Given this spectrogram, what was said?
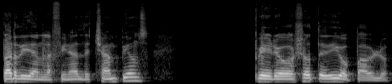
pérdida en la final de Champions. Pero yo te digo, Pablo,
